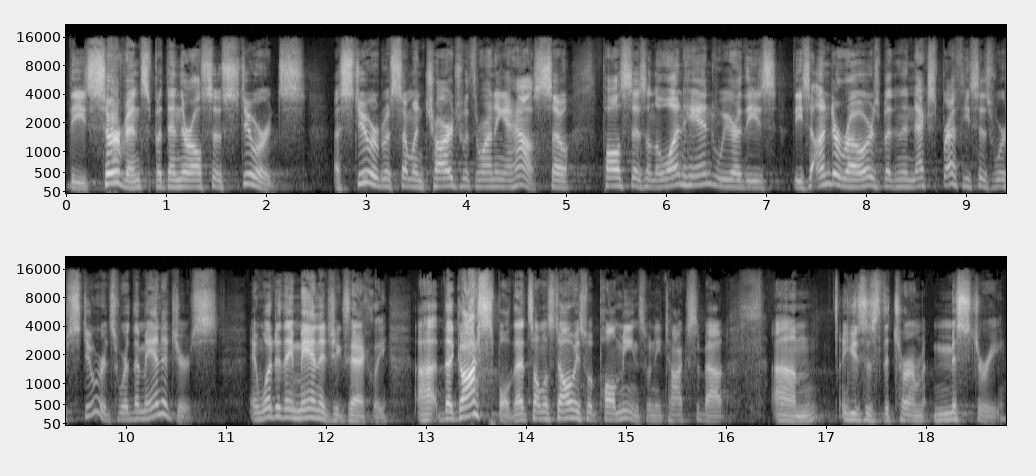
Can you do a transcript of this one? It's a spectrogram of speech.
these servants, but then they're also stewards. A steward was someone charged with running a house. So Paul says, on the one hand, we are these, these under rowers, but in the next breath, he says, we're stewards, we're the managers. And what do they manage exactly? Uh, the gospel. That's almost always what Paul means when he talks about, um, uses the term mystery.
